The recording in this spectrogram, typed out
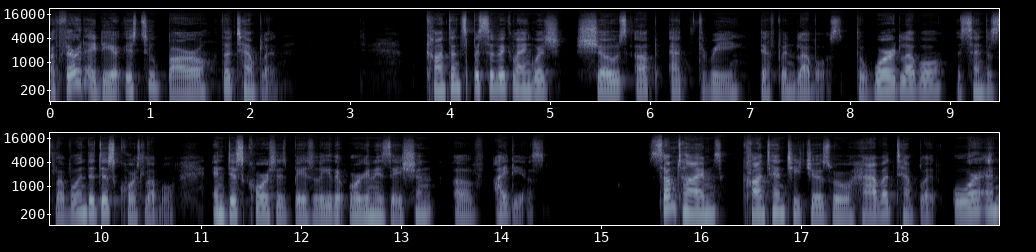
A third idea is to borrow the template. Content specific language shows up at three different levels the word level, the sentence level, and the discourse level. And discourse is basically the organization of ideas. Sometimes content teachers will have a template or an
